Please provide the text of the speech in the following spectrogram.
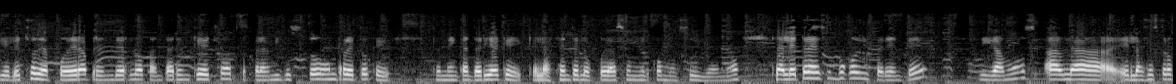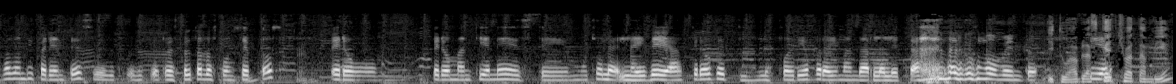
y el hecho de poder aprenderlo a cantar en quechua pues, para mí es todo un reto que, que me encantaría que, que la gente lo pueda asumir como suyo, ¿no? La letra es un poco diferente, digamos, habla, eh, las estrofas son diferentes eh, eh, respecto a los conceptos, pero pero mantiene este mucho la, la idea. Creo que les podría por ahí mandar la letra en algún momento. ¿Y tú hablas Sí, quechua también?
